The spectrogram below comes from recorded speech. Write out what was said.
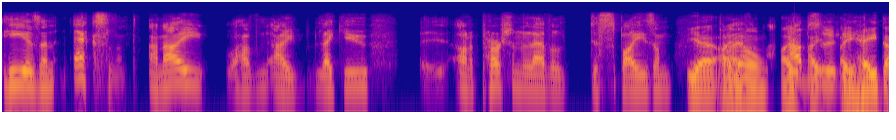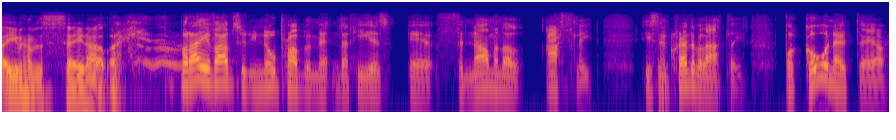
he is an excellent, and I have I like you uh, on a personal level despise him, Yeah, I know. I, I I hate that I even have to say that. Like, but I have absolutely no problem admitting that he is a phenomenal athlete. He's an incredible athlete, but going out there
